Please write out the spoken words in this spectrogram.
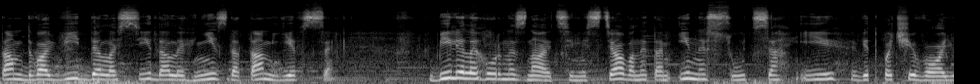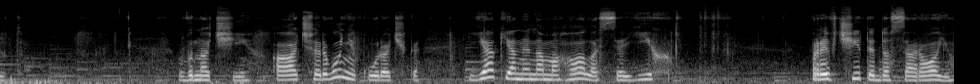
Там два відділа, сідали, гнізда, там є все. Білі легорни знають ці місця, вони там і несуться, і відпочивають вночі. А червоні курочки, як я не намагалася їх привчити до сараю,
